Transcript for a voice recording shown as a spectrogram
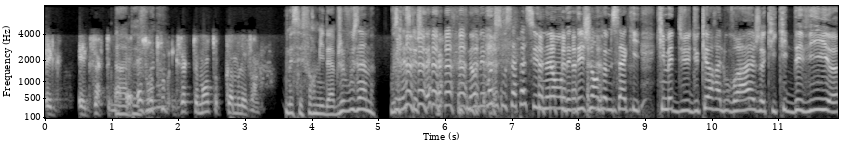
Ex- Exactement. Ah, on ben on se retrouve exactement comme le vin. Mais c'est formidable. Je vous aime. Vous savez ce que je fais Non, mais moi je trouve ça passionnant, des, des gens comme ça qui qui mettent du, du cœur à l'ouvrage, qui quittent des vies euh,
